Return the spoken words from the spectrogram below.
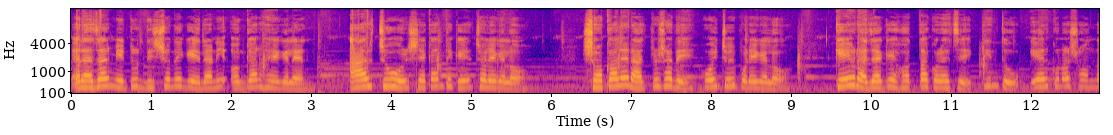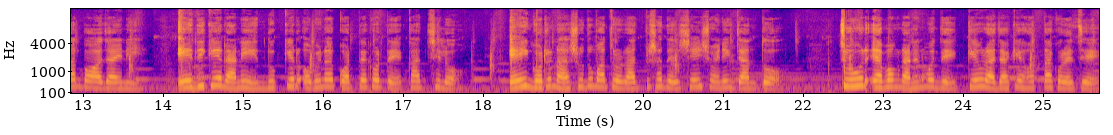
রাজার মৃত্যুর দৃশ্য দেখে রানী অজ্ঞান হয়ে গেলেন। আর চোর সেখান থেকে চলে গেল। সকালে রাজপ্রাসাদে হইচই পড়ে গেল। কেউ রাজাকে হত্যা করেছে, কিন্তু এর কোনো সন্ধান পাওয়া যায়নি। এদিকে রানী দুঃখের অভিনয় করতে করতে কাঁদছিল। এই ঘটনা শুধুমাত্র রাজপ্রাসাদের সেই সৈনিক জানত। চোর এবং রানীর মধ্যে কেউ রাজাকে হত্যা করেছে।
